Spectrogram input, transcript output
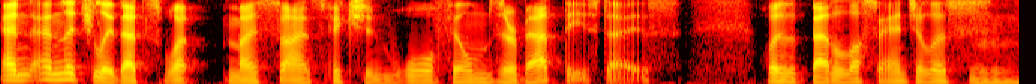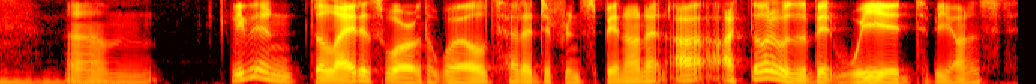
And and literally, that's what most science fiction war films are about these days. What is it? Battle Los Angeles. Um, even the latest War of the Worlds had a different spin on it. I, I thought it was a bit weird, to be honest.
